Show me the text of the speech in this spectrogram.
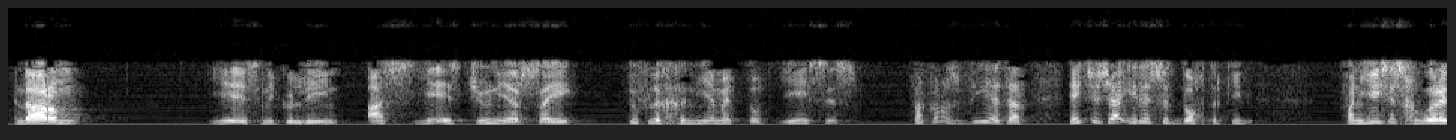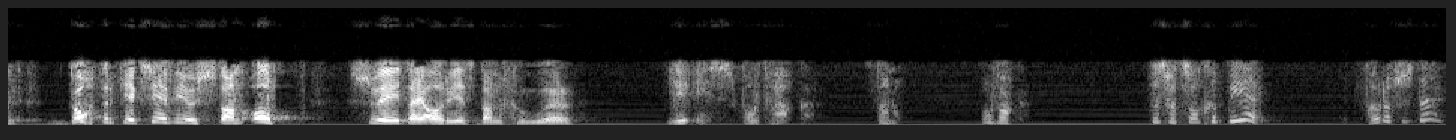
En daarom Jesus Nicolien, as Jesus Junior sy toevlug geneem het tot Jesus, Dan kan ons weet dat net soos Jairus se dogtertjie van Jesus gehoor het, dogtertjie, ek sê vir jou staan op, so het hy alreeds dan gehoor, Jesus, word wakker. Word wakker. Dis wat sal gebeur. Eenvoudig soos dit.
